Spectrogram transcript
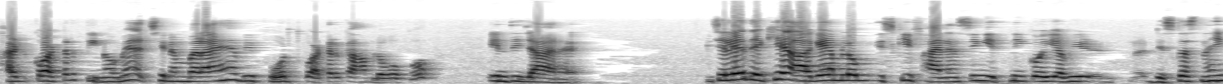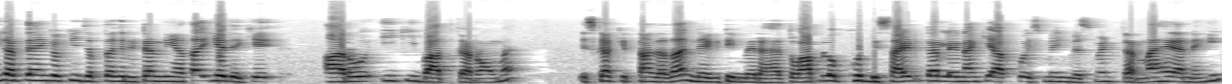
third quarter तीनों में अच्छे नंबर आए हैं। अभी फोर्थ क्वार्टर का हम लोगों को इंतज़ार है। चलिए देखिए, आगे हम लोग इसकी फाइनेंसिंग इतनी कोई अभी डिस्कस नहीं करते हैं, क्योंकि जब तक रिटर्न नहीं आता, ये देखिए आर e की बात कर रहा हूँ मैं, इसका कितना ज़्यादा नेगेटिव में रहा है। तो आप लोग खुद डिसाइड कर लेना कि आपको इसमें इन्वेस्टमेंट करना है या नहीं।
